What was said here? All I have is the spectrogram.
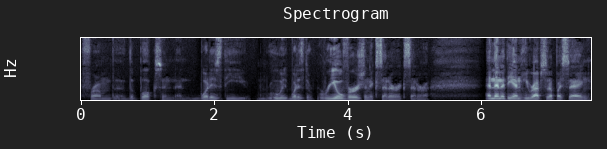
from the, the books, and, and what is the who what is the real version, etc., etc. And then at the end, he wraps it up by saying,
